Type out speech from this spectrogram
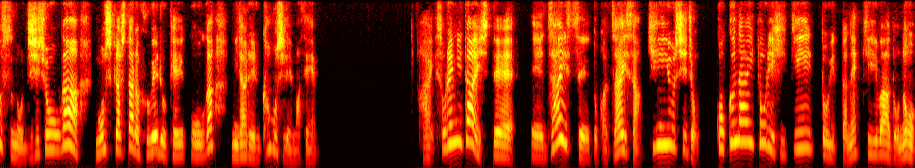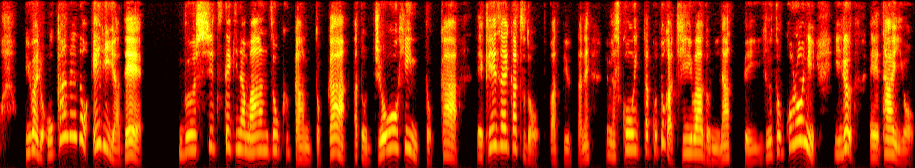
ウスの事象が、もしかしたら増える傾向が見られるかもしれません。はい。それに対して、えー、財政とか財産、金融市場、国内取引といったね、キーワードの、いわゆるお金のエリアで、物質的な満足感とか、あと上品とか、え経済活動とかって言ったね、こういったことがキーワードになっているところにいる、え太陽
